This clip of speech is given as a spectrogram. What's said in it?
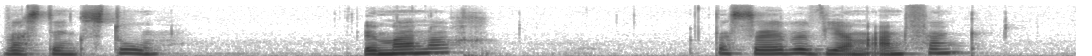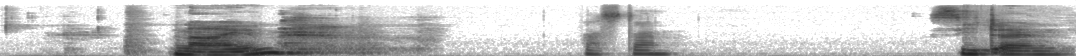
was denkst du? Immer noch dasselbe wie am Anfang? Nein. Was dann? Sieht ein,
